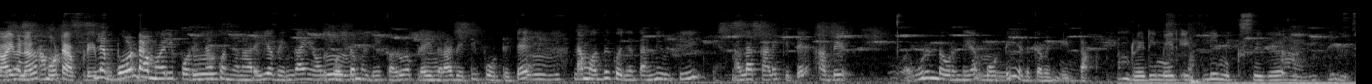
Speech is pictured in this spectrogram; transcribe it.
காய் வேணாலும் போட்டு அப்படியே இல்ல போண்டா மாதிரி போட்டீங்கன்னா கொஞ்சம் நிறைய வெங்காயம் கொத்தமல்லி கருவேப்பிலை இதெல்லாம் வெட்டி போட்டுட்டு நம்ம வந்து கொஞ்சம் தண்ணி ஊத்தி நல்லா கலக்கிட்டு அப்படியே உருண்டை உருண்டையா போட்டு எடுக்க வேண்டியதுதான். ரெடிமேட் இட்லி மிக்ஸ் இது. இட்லி mix.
